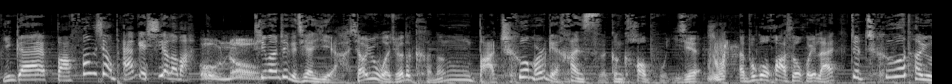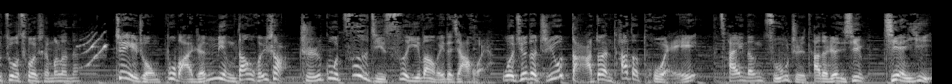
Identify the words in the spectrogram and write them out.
应该把方向盘给卸了吧？Oh no！听完这个建议啊，小雨我觉得可能把车门给焊死更靠谱一些。哎，不过话说回来，这车他又做错什么了呢？这种不把人命当回事儿，只顾自己肆意妄为的家伙呀，我觉得只有打断他的腿，才能阻止他的任性。建议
